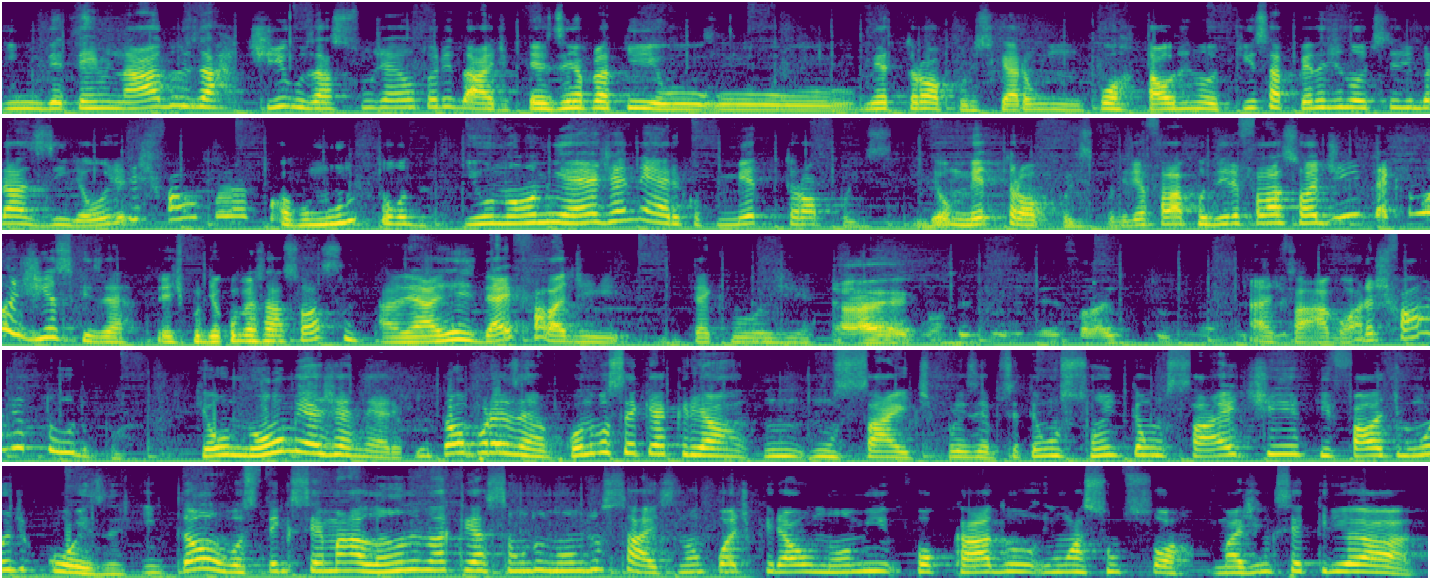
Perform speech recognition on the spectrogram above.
em determinados artigos, assuntos de autoridade. Exemplo aqui, o, o, Metrópolis, que era um portal de notícia apenas de notícia de Brasília. Hoje eles falam para o mundo todo. E o nome é genérico, Metrópolis. Entendeu? Metrópolis. Poderia falar, poderia falar só de tecnologia se quiser. Eles podiam começar só assim. Aliás, eles devem falar de, tecnologia. Ah, é, com certeza. Deve falar de tudo. Né? Ah, agora eles falam de tudo, pô que o nome é genérico. Então, por exemplo, quando você quer criar um, um, site, por exemplo, você tem um sonho de ter um site que fala de um monte de coisa. Então, você tem que ser malandro na criação do nome do site. Você não pode criar um nome focado em um assunto só. Imagina que você cria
